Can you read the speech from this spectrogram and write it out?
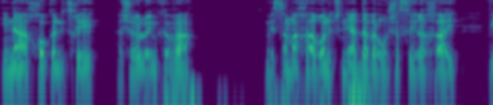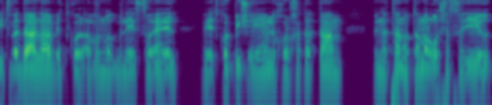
הינה החוק הנצחי אשר אלוהים קבע. ושמח אהרון את שני ידיו על ראש השעיר החי, והתוודה עליו את כל עוונות בני ישראל, ואת כל פשעיהם לכל חטאתם, ונתן אותם על ראש השעיר,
